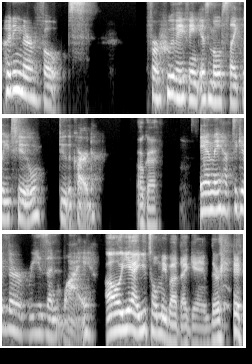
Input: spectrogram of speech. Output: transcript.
putting their votes for who they think is most likely to do the card. Okay. And they have to give their reason why. Oh yeah, you told me about that game. There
